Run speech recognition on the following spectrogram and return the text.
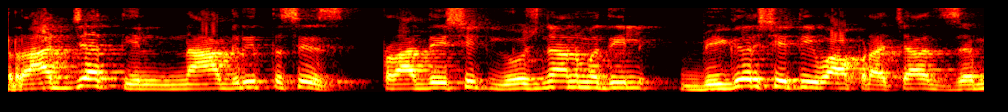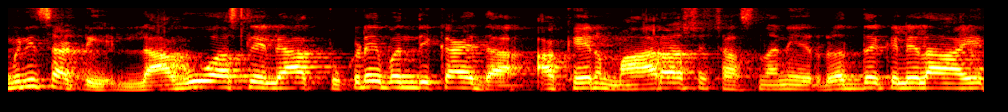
राज्यातील नागरी तसेच प्रादेशिक योजनांमधील बिगर शेती वापराच्या जमिनीसाठी लागू असलेल्या तुकडेबंदी कायदा अखेर महाराष्ट्र शासनाने रद्द केलेला आहे.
